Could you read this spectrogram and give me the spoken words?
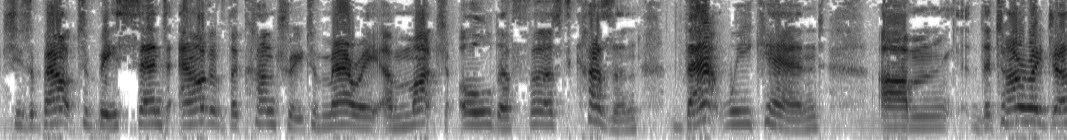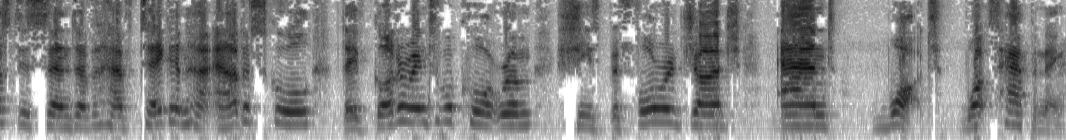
She's about to be sent out of the country to marry a much older first cousin. That weekend, um, the Tahirih Justice Center have taken her out of school. They've got her into a courtroom. She's before a judge. And what? What's happening?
